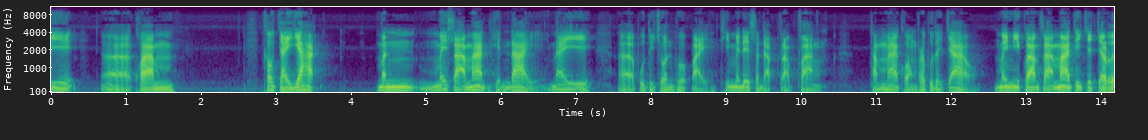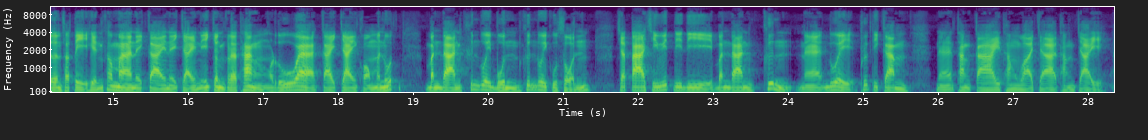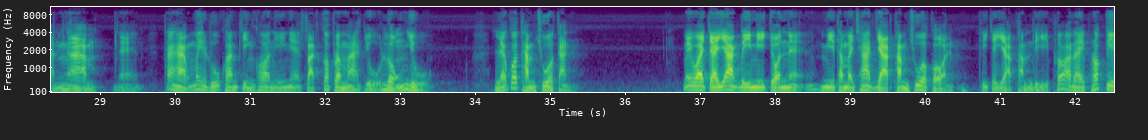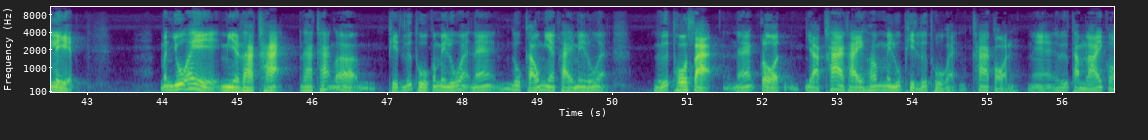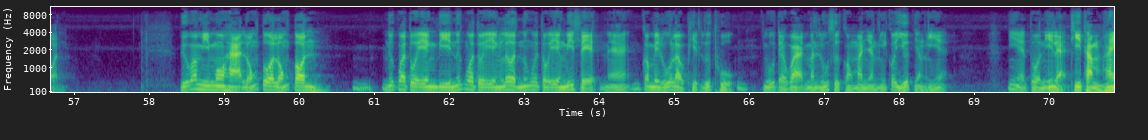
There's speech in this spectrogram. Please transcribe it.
ความเข้าใจยาก มันไม่สามารถเห็นได้ในปุถุชนทั่วไปที่ไม่ได้สดับตรับฟังธรรมะของพระพุทธเจ้า ไม่มีความสามารถที่จะเจริญสติเห็นเข้ามาในกายในใจนี้จนกระทั่ง รู้ว่ากายใจของมนุษย์ บันดาลขึ้นด้วยบุญขึ้นด้วยกุศลชะตาชีวิตดีๆ บันดาลขึ้นนะด้วยพฤติกรรมนะทางกายทางวาจาทางใจอันงามนะถ้าหากไม่รู้ความจริงข้อนี้เนี่ยสัตว์ก็ประมาทอยู่หลงอยู่ แล้วก็ทำชั่วกัน ไม่ว่าจะยากดีมีจนเนี่ยมีธรรมชาติอยากทำชั่วก่อน ที่จะอยากทำดี เพราะอะไรเพราะกิเลสมันยุให้มีราคะ ราคะก็ผิดหรือถูกก็ไม่รู้นะ ลูกเขาเมียใครไม่รู้อะหรือโทสะนะโกรธอยากฆ่าใครเขาไม่รู้ผิดหรือถูกอะฆ่าก่อนนะหรือทำร้ายก่อน หรือว่ามีโมหะหลงตัวหลงตน นึกว่าตัวเองดี นึกว่าตัวเองเลิศนึกว่าตัวเองวิเศษนะก็ไม่รู้เราผิดหรือถูก รู้แต่ว่ามันรู้สึกของมันอย่างนี้ก็ยึดอย่างนี้ เนี่ยตัวนี้แหละที่ทำให้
